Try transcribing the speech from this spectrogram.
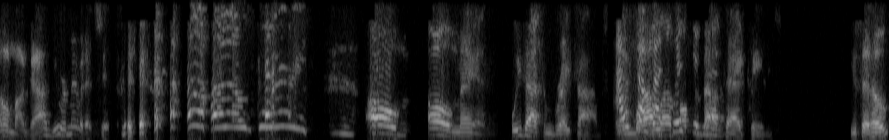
Oh my God, you remember that shit? that was great. oh, oh man, we've had some great times. I was talking about love Twisted about Metal. tag teams. You said who?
